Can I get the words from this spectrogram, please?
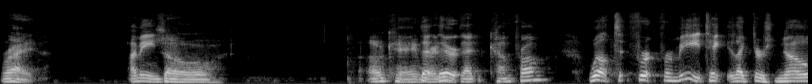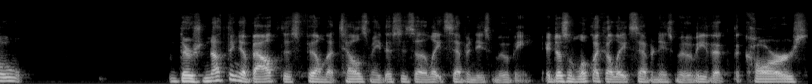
Right. I mean, So, okay, That where did that come from? Well, t- for for me, take like there's no there's nothing about this film that tells me this is a late 70s movie. It doesn't look like a late 70s movie. The the cars,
